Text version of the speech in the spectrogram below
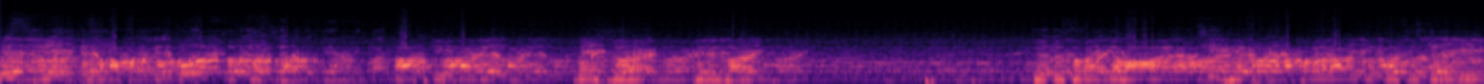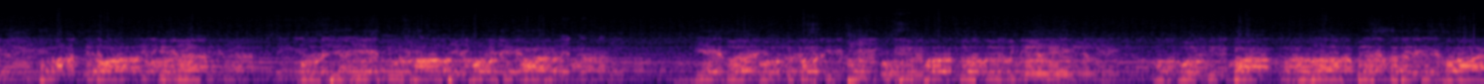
इस मैच के समापन के तुरंत पश्चात आपकी फाइनल मैच जो है खेली जाएगी। क्योंकि समय के अभाव है, अच्छी हेडर यहाँ पर लगाने की कोशिश करेगी हिम्मत के द्वारा, लेकिन थोड़ी सी गेंद की उछाल अधिक होने के कारण गेंद जो है गोलकीपर की ठीक ऊपरी परत से होते हुए निकल गई और गोलकीपर का नज़ारा पेश करेंगे समय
